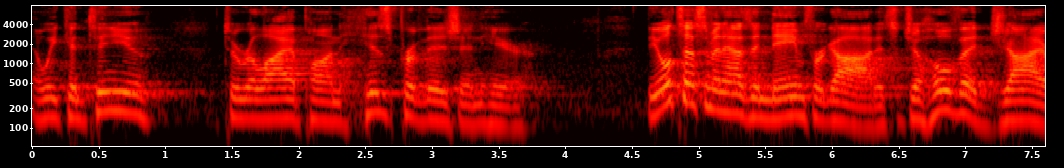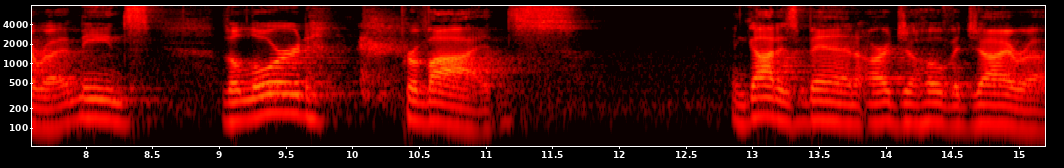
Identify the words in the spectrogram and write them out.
and we continue to rely upon His provision here. The Old Testament has a name for God. It's Jehovah Jireh. It means the Lord provides. And God has been our Jehovah Jireh.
